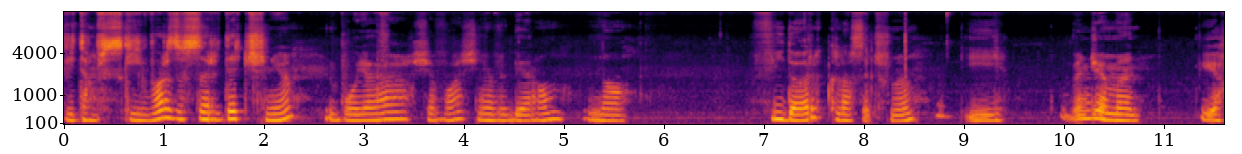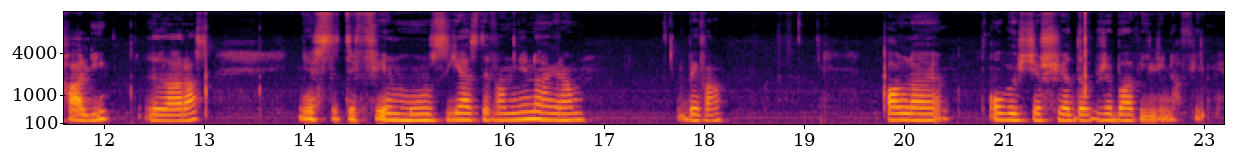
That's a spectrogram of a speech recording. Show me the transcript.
witam wszystkich bardzo serdecznie, bo ja się właśnie wybieram na feeder klasyczny i będziemy jechali zaraz. Niestety filmu z jazdy wam nie nagram, bywa, ale obyście się dobrze bawili na filmie.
